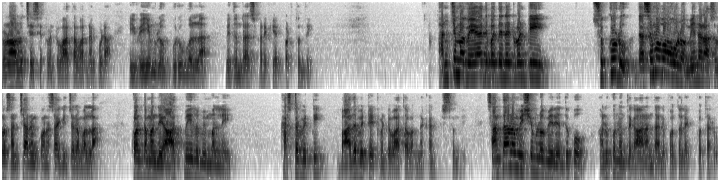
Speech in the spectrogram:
రుణాలు చేసేటువంటి వాతావరణం కూడా ఈ వ్యయంలో గురువు వల్ల మిథున రాశి వారికి ఏర్పడుతుంది. పంచమ వ్యయాధిపతి అయినటువంటి శుక్రుడు దశమ భావంలో మీనరాశిలో సంచారం కొనసాగించడం వల్ల కొంతమంది ఆత్మీయులు మిమ్మల్ని కష్టపెట్టి బాధ పెట్టేటువంటి వాతావరణం కనిపిస్తుంది. సంతానం విషయంలో మీరు ఎందుకో అనుకున్నంతగా ఆనందాన్ని పొందలేకపోతారు.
